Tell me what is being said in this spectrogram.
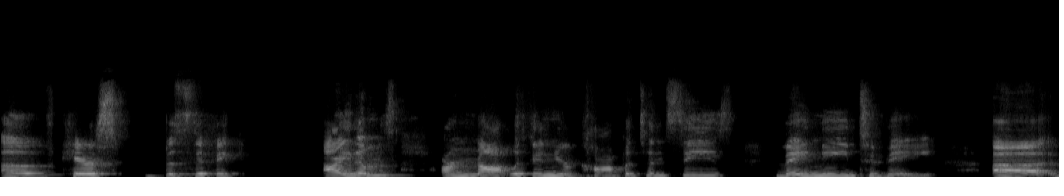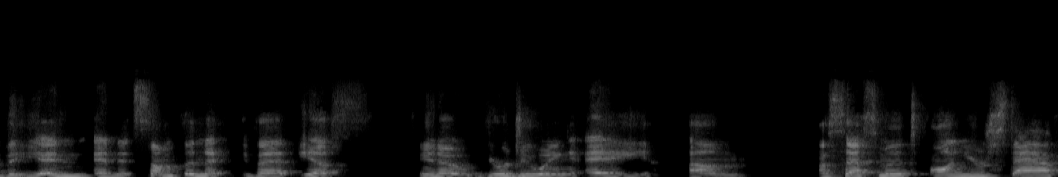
of care specific items are not within your competencies, they need to be. Uh the and and it's something that that if you know you're doing a um assessment on your staff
